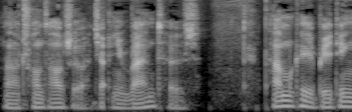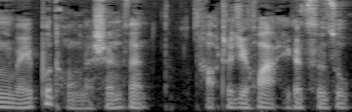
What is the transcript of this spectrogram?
那创造者叫 inventors，他们可以被定义为不同的身份。好，这句话一个词组。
